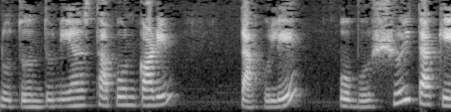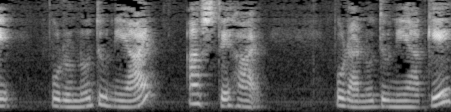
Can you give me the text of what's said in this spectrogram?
নতুন দুনিয়া স্থাপন করেন। তাহলে অবশ্যই তাকে পুরনো দুনিয়ায় আসতে হয়। পুরানো দুনিয়াকে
